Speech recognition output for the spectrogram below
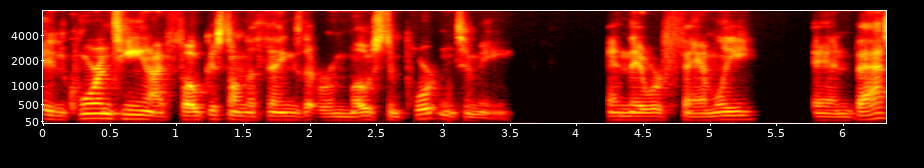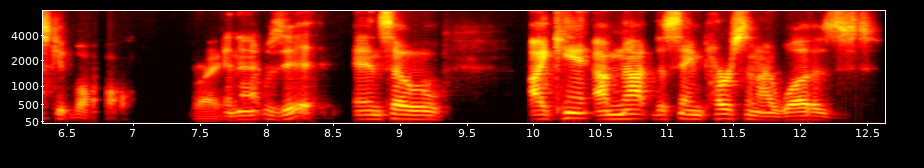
in quarantine i focused on the things that were most important to me and they were family and basketball. Right. And that was it. And so i can't i'm not the same person i was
